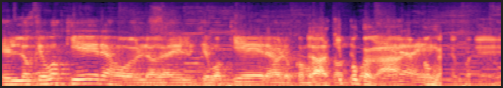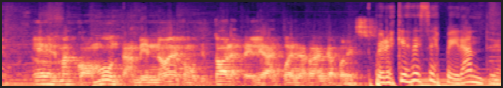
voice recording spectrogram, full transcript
el- lo que vos quieras o lo, el que vos quieras o lo como donde vos gana, quieras, es- pues. es el más común también, ¿no? Es como que todas las peleas pueden arrancar por eso. Pero es que es desesperante.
